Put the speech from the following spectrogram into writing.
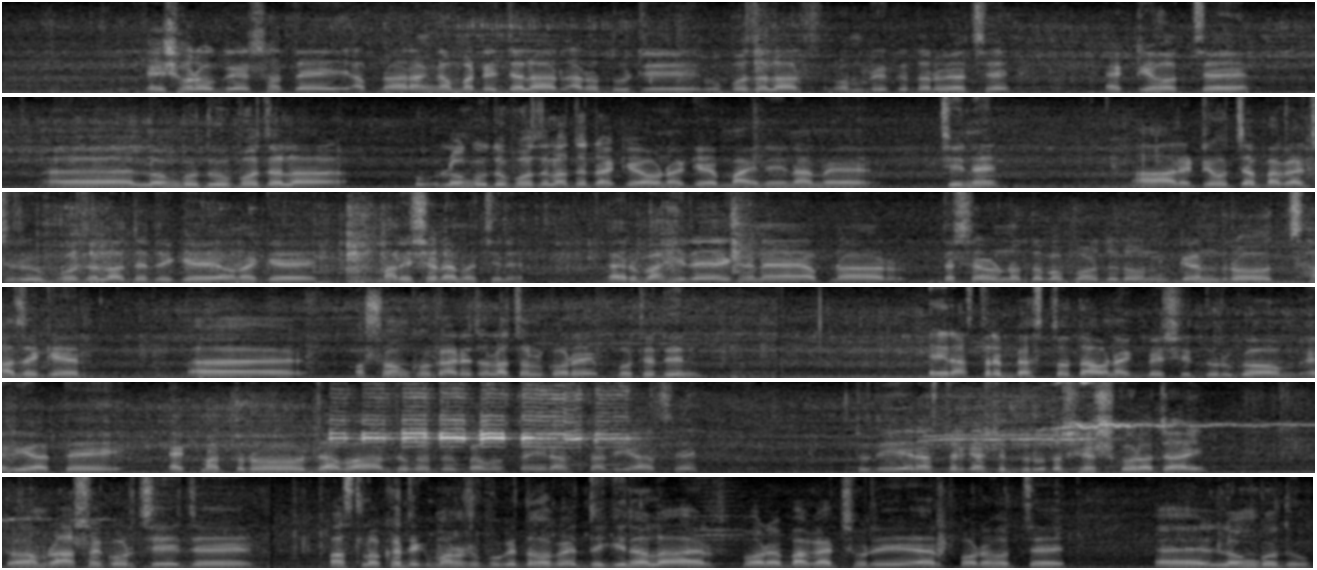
এই সড়কের সাথেই আপনার রাঙ্গামাটি জেলার আরও দুটি উপজেলার সম্পর্কিত রয়েছে। একটি হচ্ছে লংগদু উপজেলা লংগদু উপজেলা যেটাকে অনেকে মাইনি নামে চিনে আর একটি হচ্ছে বাগানছড়ি উপজেলা যেটিকে অনেকে মারিসা নামে চিনে। এর বাহিরে এখানে আপনার দেশের অন্যতম পর্যটন কেন্দ্র সাজেকের আহ, অসংখ্য গাড়ি চলাচল করে প্রতিদিন। এই রাস্তার ব্যস্ততা অনেক বেশি দুর্গম এরিয়াতে একমাত্র যাওয়ার যোগাযোগ ব্যবস্থা এই রাস্তা দিয়ে আছে। যদি রাস্তার কাজটা দ্রুত শেষ করা যায়। তো আমরা আশা করছি যে পাঁচ লক্ষাধিক মানুষ উপকৃত হবে। দিঘিনালা, এরপরে বাগাছড়ি এরপরে হচ্ছে লংগদু।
